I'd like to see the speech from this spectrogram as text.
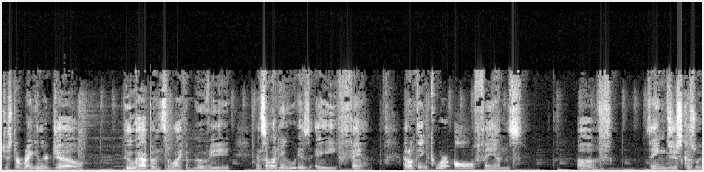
just a regular Joe who happens to like a movie and someone who is a fan. I don't think we're all fans of things just because we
